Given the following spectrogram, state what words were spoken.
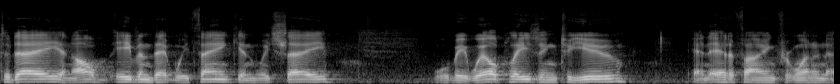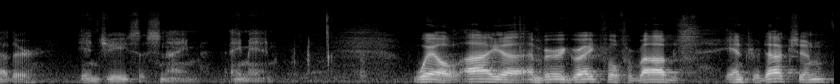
today and all even that we think and we say will be well pleasing to you and edifying for one another. In Jesus' name, amen. Well, I uh, am very grateful for Bob's introduction.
